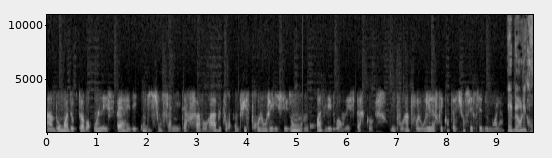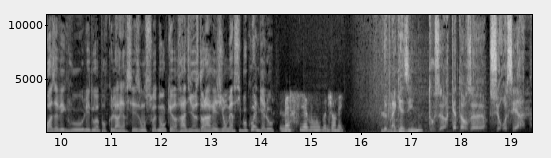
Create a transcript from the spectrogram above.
un beau mois d'octobre, on l'espère, et des conditions sanitaires favorables pour qu'on puisse prolonger les saisons. On croise les doigts, on espère qu'on pourra prolonger la fréquentation sur ces deux mois-là. Eh ben, on les croise avec vous les doigts pour que l'arrière-saison soit donc radieuse dans la région. Merci beaucoup, Anne Gallo. Merci à vous, bonne journée. Le magazine 12h-14h sur Océane.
